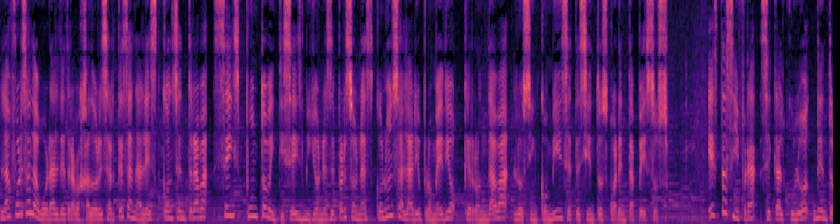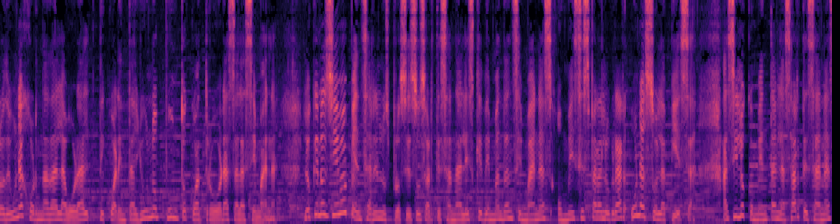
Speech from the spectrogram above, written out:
la fuerza laboral de trabajadores artesanales concentraba 6.26 millones de personas con un salario promedio que rondaba los 5.740 pesos. Esta cifra se calculó dentro de una jornada laboral de 41.4 horas a la semana, lo que nos lleva a pensar en los procesos artesanales que demandan semanas o meses para lograr una sola pieza. Así lo comentan las artesanas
